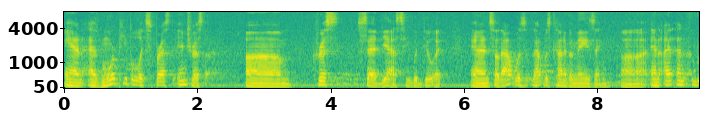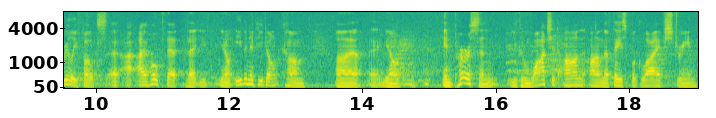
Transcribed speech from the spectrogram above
And as more people expressed interest, um, Chris said yes, he would do it. And so that was that was kind of amazing. Uh, and and really, folks, uh, I, I hope that that you you know even if you don't come, uh, uh, you know, in person. You can watch it on, on the Facebook live stream.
